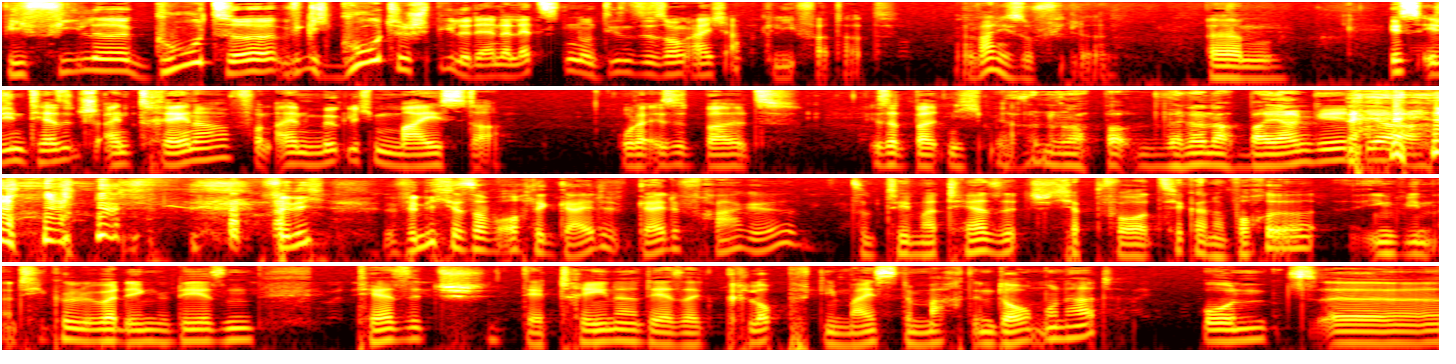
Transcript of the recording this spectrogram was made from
wie viele gute, wirklich gute Spiele der in der letzten und diesen Saison eigentlich abgeliefert hat. Das waren nicht so viele. Ähm, ist Edin Terzic ein Trainer von einem möglichen Meister? Oder ist es bald, ist es bald nicht mehr? Wenn er nach, wenn er nach Bayern geht, ja. Finde ich, finde ich ist aber auch eine geile, geile Frage zum Thema Terzic. Ich habe vor circa einer Woche irgendwie einen Artikel über den gelesen. Terzic, der Trainer, der seit Klopp die meiste Macht in Dortmund hat. Und äh,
